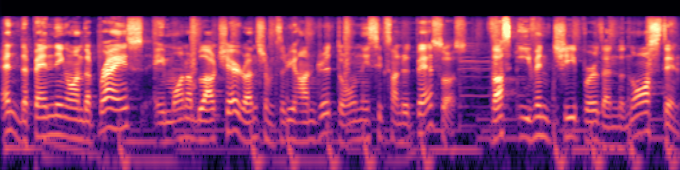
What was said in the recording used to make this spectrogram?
And depending on the price, a monoblock chair runs from 300 to only 600 pesos, thus even cheaper than the Nostin.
